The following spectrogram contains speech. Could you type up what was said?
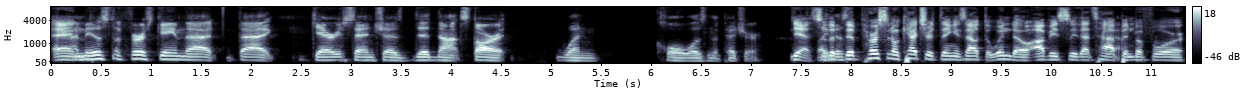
And I mean, this is the first game that that Gary Sanchez did not start when Cole was in the pitcher. Yeah, so Like the, the personal catcher thing is out the window. Obviously, that's happened before,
